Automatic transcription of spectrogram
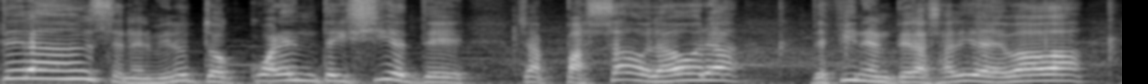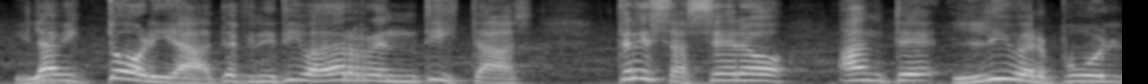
Terán en el minuto 47, ya pasado la hora, define ante la salida de Baba y la victoria definitiva de Rentistas 3 a 0 ante Liverpool.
